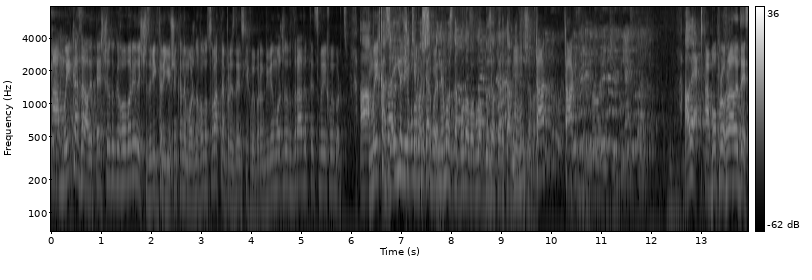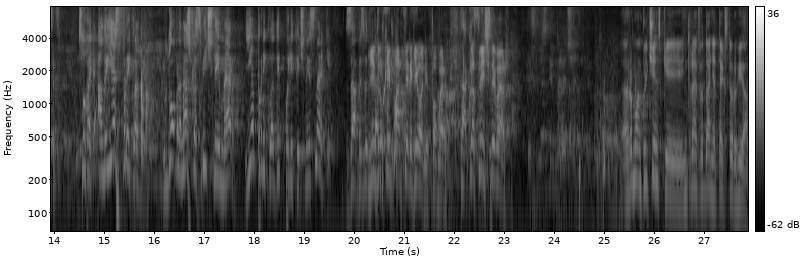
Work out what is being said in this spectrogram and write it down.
А ми казали те, що говорили, що за Віктора Ющенка не можна голосувати на президентських виборах, бо він може зрадити своїх виборців. а, ми а за казали те, Юлію що говоримо Тимошенко сьогодні. не можна було, бо була б дуже авторитарна держава. Так, так. Але Або програли 10. слухайте, але є ж приклади. Ну добре, наш космічний мер. Є приклади політичної смерті за Від безвідповідальну руки політику. партії регіонів помер. Так. Космічний мер. Роман Ключинський, інтернет-видання «Текст.орг.ua».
